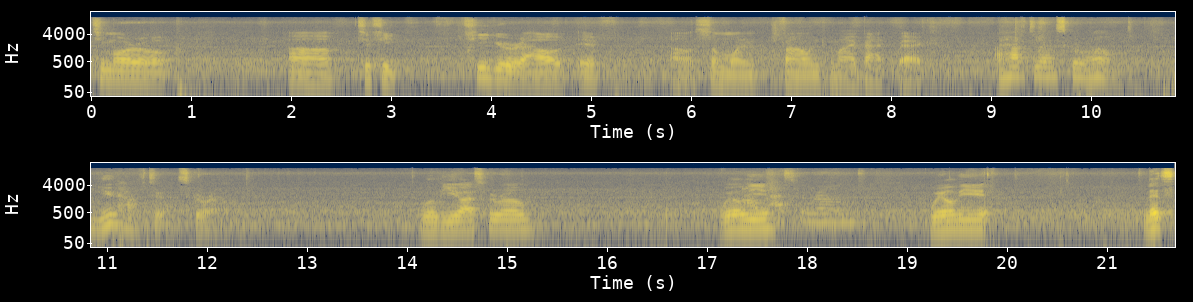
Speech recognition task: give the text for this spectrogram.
tomorrow uh, to fi- figure out if uh, someone found my backpack. I have to ask around. You have to ask around. Will you ask around? Will I'll you? ask around. Will you? Let's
